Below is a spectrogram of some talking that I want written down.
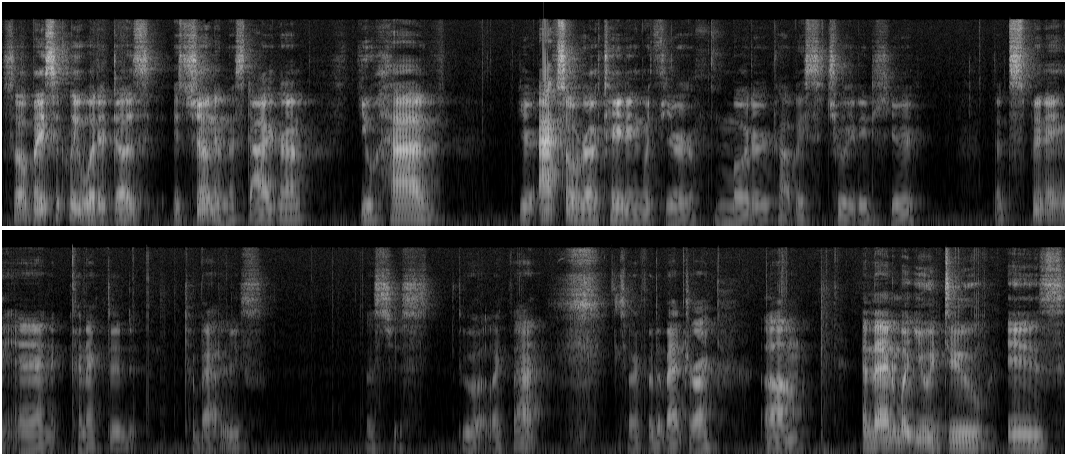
So basically what it does, it's shown in this diagram. You have your axle rotating with your motor probably situated here. That's spinning and connected to batteries. Let's just do it like that. Sorry for the bad drawing. Um, and then what you would do is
